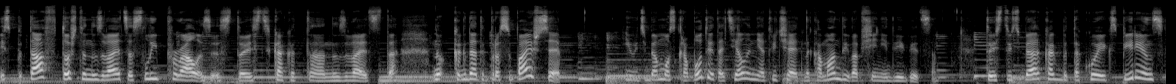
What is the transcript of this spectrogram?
испытав то, что называется sleep paralysis, то есть как это называется-то? Ну, когда ты просыпаешься, и у тебя мозг работает, а тело не отвечает на команды и вообще не двигается. То есть у тебя как бы такой experience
